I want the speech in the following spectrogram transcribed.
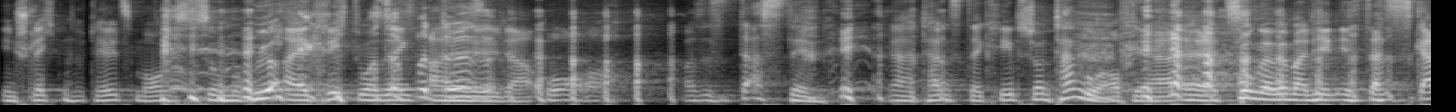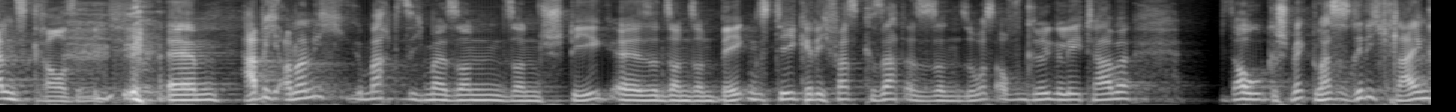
in schlechten Hotels morgens zum Rührei kriegt, wo man denkt, Alter, oh, was ist das denn? Ja, tanzt der Krebs schon Tango auf der äh, Zunge, wenn man den isst. Das ist ganz grauselig. Ähm, Habe ich auch noch nicht gemacht, dass ich mal so einen so Steak, äh, so, so, so einen Bacon-Steak, hätte ich fast gesagt, also so, sowas auf den Grill gelegt habe sau geschmeckt. Du hast es richtig klein,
